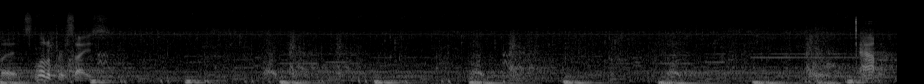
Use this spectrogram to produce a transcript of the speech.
but it's a little precise. Ow.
